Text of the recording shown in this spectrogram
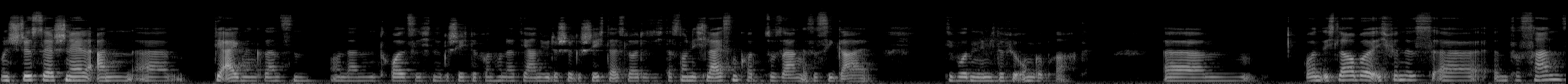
und stößt sehr schnell an äh, die eigenen Grenzen. Und dann trollt sich eine Geschichte von 100 Jahren jüdischer Geschichte, als Leute sich das noch nicht leisten konnten, zu sagen, es ist egal. Die wurden nämlich dafür umgebracht. Ähm, und ich glaube, ich finde es äh, interessant,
